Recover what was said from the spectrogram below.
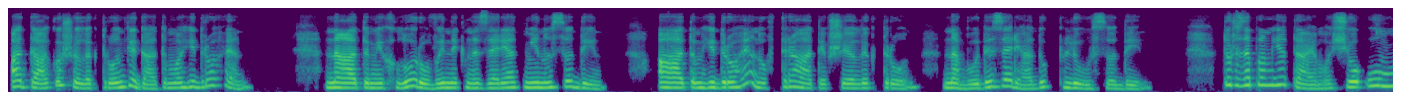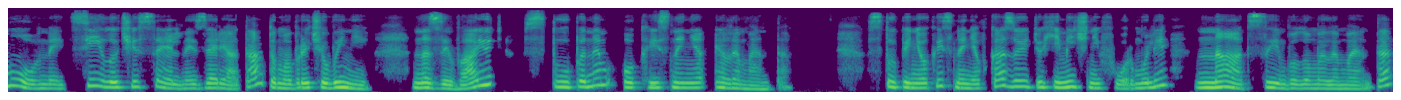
а також електрон від атома гідроген. На атомі хлору виникне заряд мінус 1, а атом гідрогену, втративши електрон, набуде заряду плюс 1. Тож запам'ятаємо, що умовний цілочисельний заряд атома в речовині називають ступенем окиснення елемента. Ступінь окиснення вказують у хімічній формулі над символом елемента,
